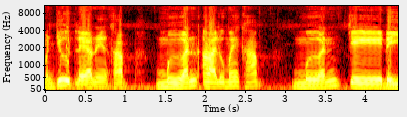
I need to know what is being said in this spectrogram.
มันยืดแล้วนี่นะครับ เหมือนอะไรรู้ไหมครับ เหมือนเจดี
